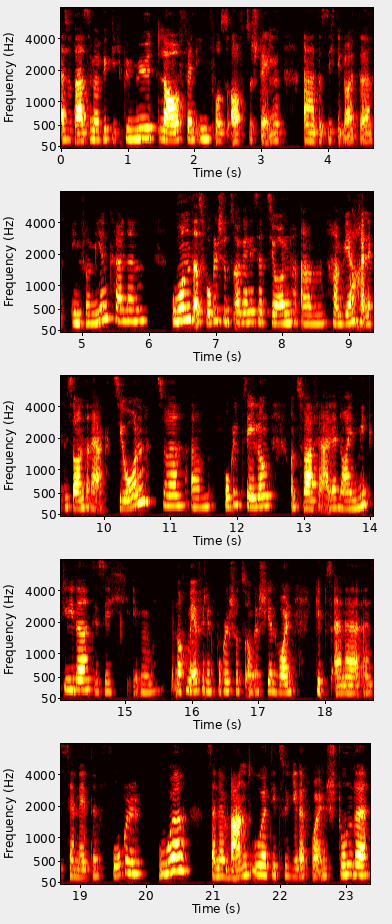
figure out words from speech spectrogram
Also da sind wir wirklich bemüht, laufend Infos aufzustellen, äh, dass sich die Leute informieren können. Und als Vogelschutzorganisation ähm, haben wir auch eine besondere Aktion zur ähm, Vogelzählung. Und zwar für alle neuen Mitglieder, die sich eben noch mehr für den Vogelschutz engagieren wollen, gibt es eine äh, sehr nette Vogeluhr. Das ist eine Wanduhr, die zu jeder vollen Stunde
